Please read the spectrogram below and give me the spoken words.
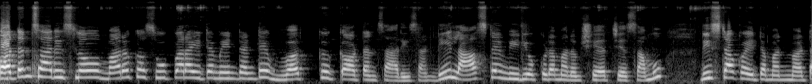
కాటన్ శారీస్లో మరొక సూపర్ ఐటమ్ ఏంటంటే వర్క్ కాటన్ శారీస్ అండి. లాస్ట్ టైం వీడియో కూడా మనం షేర్ చేసాము. రీస్టాక్ ఐటమ్ అనమాట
